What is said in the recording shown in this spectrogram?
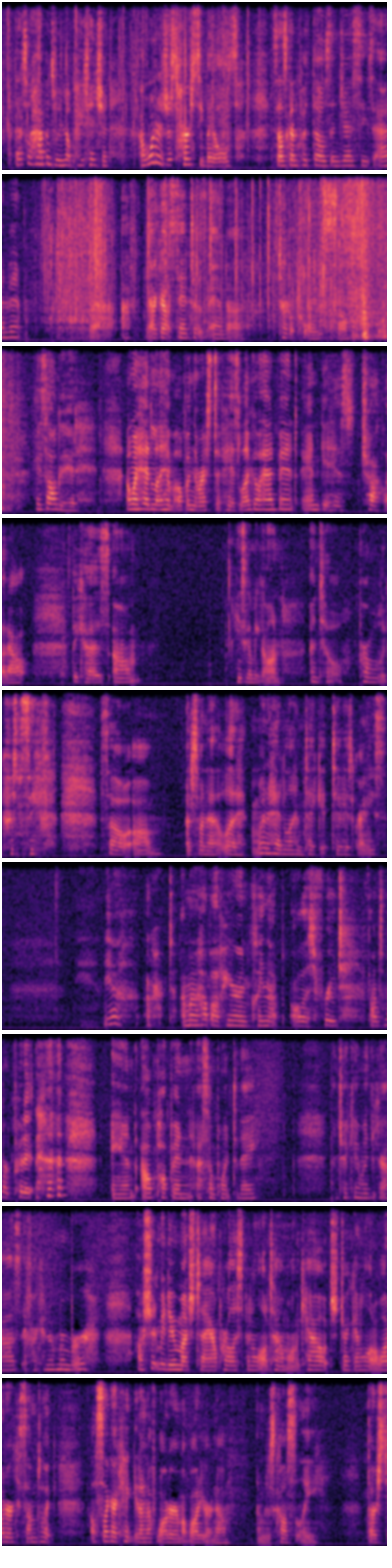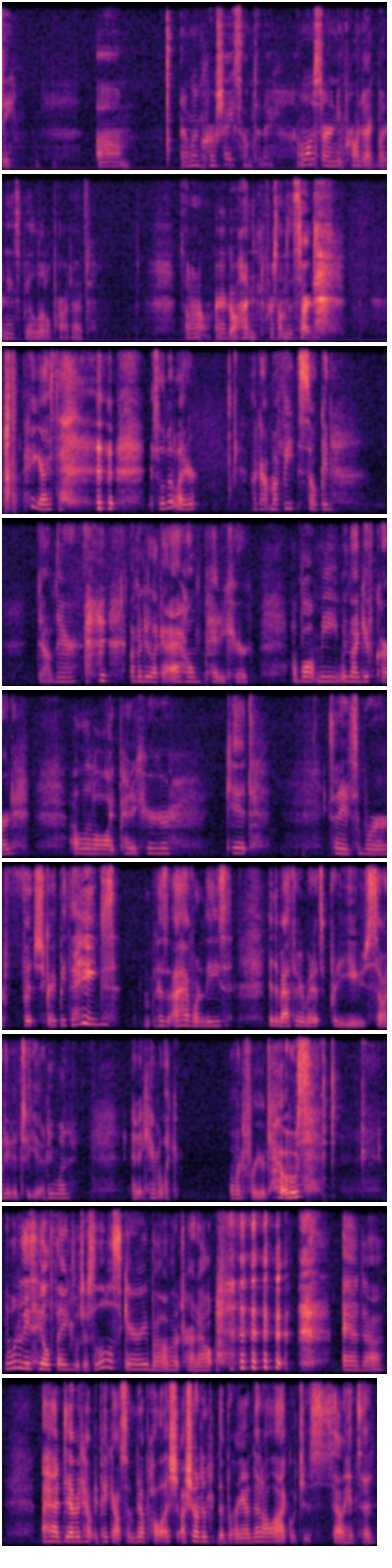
But that's what happens when you don't pay attention. I wanted just Hershey Bells. So I was going to put those in Jesse's Advent. But I, I got Santa's and uh, turtle toys. So it's all good. I went ahead and let him open the rest of his Lego Advent and get his chocolate out because um, he's going to be gone until probably Christmas Eve. So um, I just went let, went ahead and let him take it to his granny's. Yeah, okay. I'm gonna hop off here and clean up all this fruit, find somewhere to put it, and I'll pop in at some point today and check in with you guys if I can remember. I shouldn't be doing much today. I'll probably spend a lot of time on the couch drinking a lot of water because I'm like, it's like I can't get enough water in my body right now. I'm just constantly thirsty. Um, and I'm going to crochet some today. I want to start a new project, but it needs to be a little project. So I don't know. I'm going to go hunting for something to start. hey guys. it's a little bit later. I got my feet soaking down there. I'm to do like an at-home pedicure. I bought me, with my gift card, a little like pedicure kit. Because I needed some more foot scrapey things. Because I have one of these in the bathroom, but it's pretty used. So I needed to get a new one. And it came with like one for your toes. And one of these heel things, which is a little scary, but I'm to try it out. and uh, I had Devin help me pick out some nail polish. I showed him the brand that I like, which is Sally Hansen.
